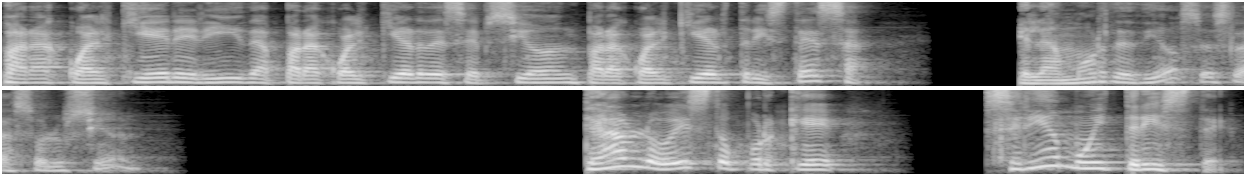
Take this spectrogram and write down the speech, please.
Para cualquier herida, para cualquier decepción, para cualquier tristeza, el amor de Dios es la solución. Te hablo esto porque sería muy triste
